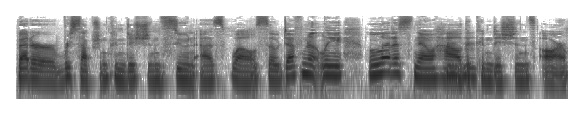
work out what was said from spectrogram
better reception conditions soon as well. So definitely let us know how mm-hmm. the conditions are.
